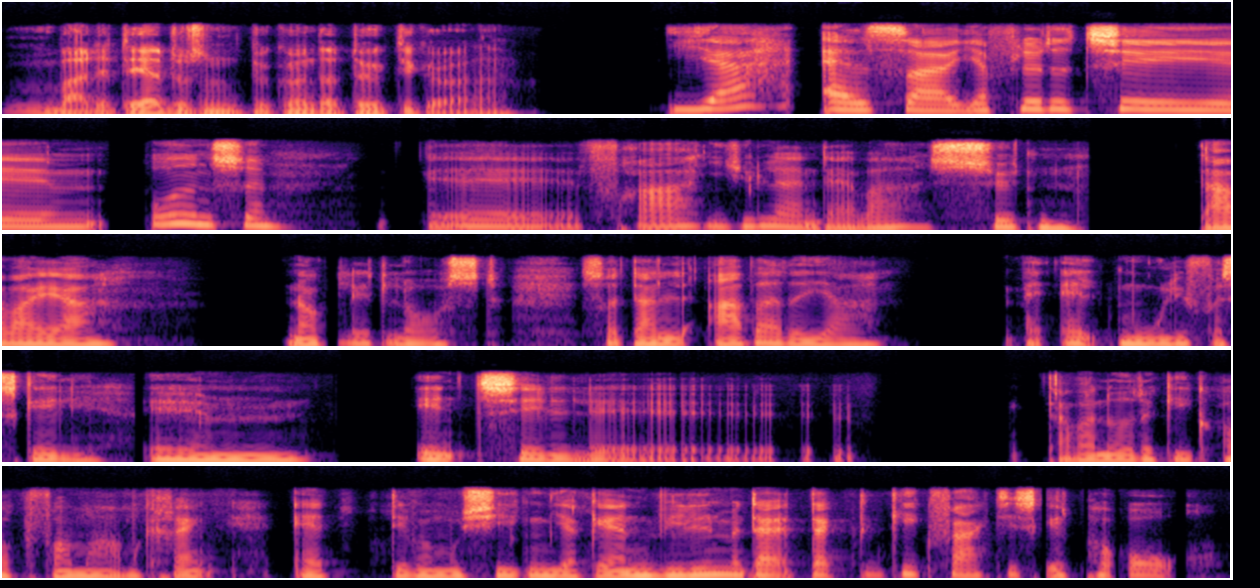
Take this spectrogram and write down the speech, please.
Var det der, du sådan begyndte at dygtiggøre dig? Ja, altså, jeg flyttede til øh, Odense øh, fra Jylland, da jeg var 17. Der var jeg nok lidt lost. Så der arbejdede jeg med alt muligt forskelligt. Øhm, indtil øh, der var noget, der gik op for mig omkring, at det var musikken, jeg gerne ville. Men der, der, der gik faktisk et par år.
